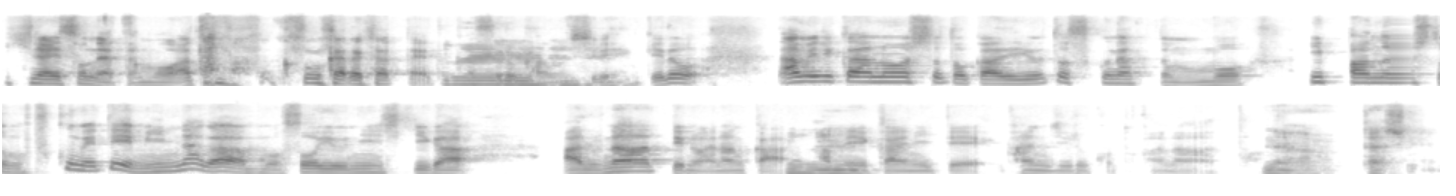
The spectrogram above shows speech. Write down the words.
いきなりそんなんやったらもう頭こんがらがったりとかするかもしれへんけど、アメリカの人とかで言うと少なくとももう一般の人も含めてみんながもうそういう認識があるなっていうのはなんかうんアメリカにいて感じることかなと。な確かに。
